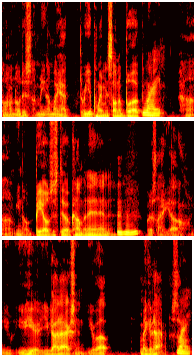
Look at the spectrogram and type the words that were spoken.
oh, I don't know this. I mean, I might have three appointments on the book. Right. Um, you know, bills are still coming in. Mm-hmm. But it's like, yo, you you here, you got action, you're up, make it happen. So Right.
